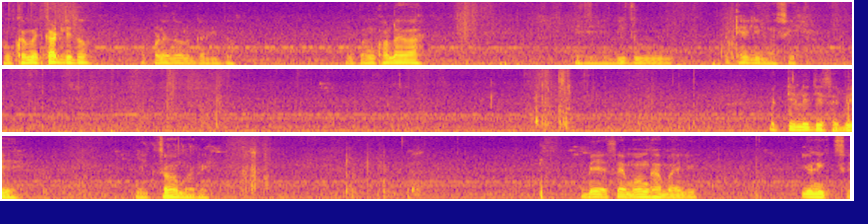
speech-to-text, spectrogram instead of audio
પંખો મેં કાઢી લીધો. પણ જો લગાડી દીધો. એ પંખો લાવ્યા. બીજું ઠેલીમાં છે. બત્તી લીધી છે બે. એક જો મારી બે છે મોંઘામાં એલી યુનિક છે.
